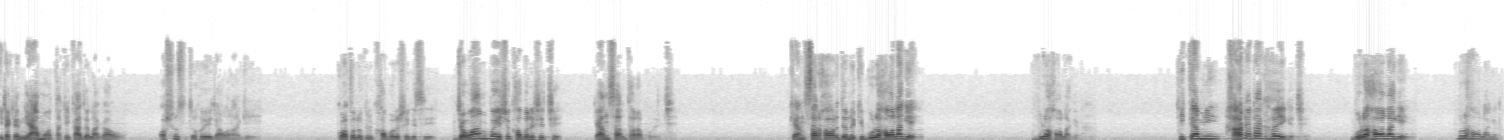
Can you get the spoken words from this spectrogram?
এটা একটা নিয়ামত, তাকে কাজে লাগাও, অসুস্থ হয়ে যাওয়ার আগে। কত লোকের খবর এসে গেছে, জওয়ান বয়সে খবর এসেছে, ক্যান্সার ধরা পড়েছে। ক্যান্সার হওয়ার জন্য কি বুড়ো হওয়া লাগে? বুড়ো হওয়া লাগে না। ঠিক তেমনি হার্ট অ্যাটাক হয়ে গেছে, বুড়ো হওয়া লাগে, বুড়ো হওয়া লাগে না।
